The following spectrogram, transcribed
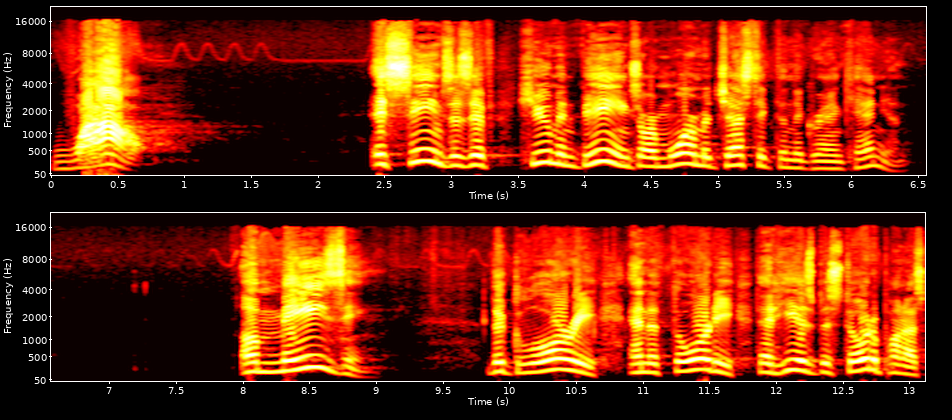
wow. It seems as if human beings are more majestic than the Grand Canyon. Amazing the glory and authority that He has bestowed upon us.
